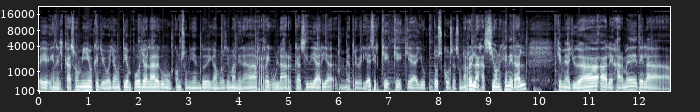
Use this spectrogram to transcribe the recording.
Eh, en el caso mío, que llevo ya un tiempo ya largo consumiendo, digamos, de manera regular, casi diaria, me atrevería a decir que, que, hay dos cosas. Una relajación general que me ayuda a alejarme de, la,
